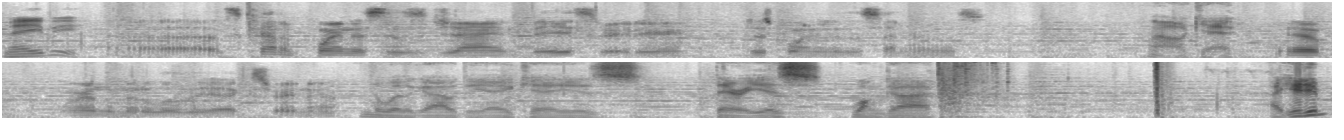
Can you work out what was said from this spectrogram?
Maybe. Uh, it's kind of pointless this giant base right here. Just pointing to the center of this. Oh, okay. Yep, we're in the middle of the X right now. I don't know where the guy with the AK is. There he is. One guy. I hit him.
